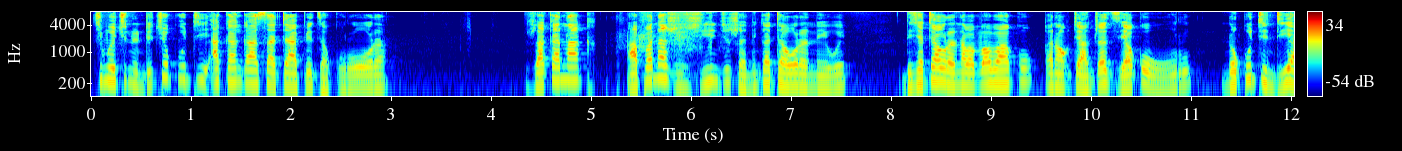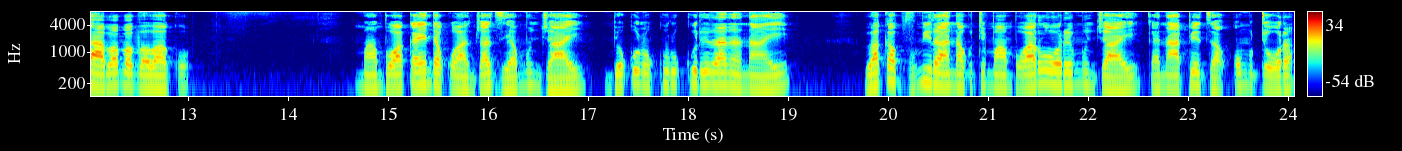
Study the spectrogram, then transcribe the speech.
Chimwe chinhu ndechekuti akanga asati apedza kuroora zvakanaka. Hapana zvizhinji zvandingataura newe. Ndichataura nababa vako kana kuti hanzvadzi yako huru nokuti ndiye ava baba vako. Mambo akaenda kuhanzvadzi yamunjai ndokunokurukurirana naye. Vakabvumirana kuti mambo aroore munjai kana apedza omutora.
